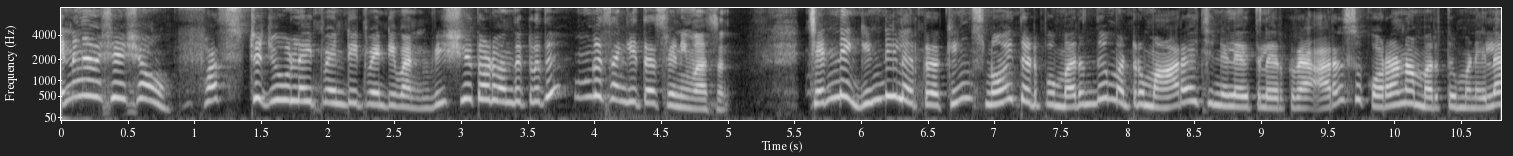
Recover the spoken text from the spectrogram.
என்னங்க விசேஷம்? First July twenty twenty one விஷயத்தோடு வந்துக்கிறது உங்கள் சங்கீதா ஸ்ரீனிவாசன். சென்னை கிண்டியில் இருக்கிற கிங்ஸ் நோய் தடுப்பு மருந்து மற்றும் ஆராய்ச்சி நிலையத்தில் இருக்கிற அரசு கொரோனா மருத்துவமனையில்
